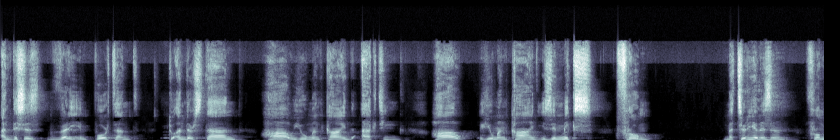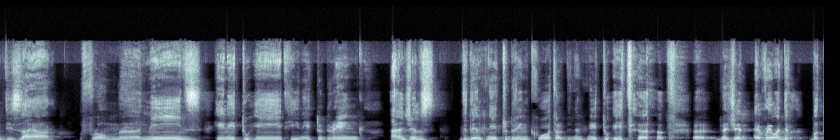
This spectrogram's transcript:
And this is very important to understand how humankind acting, how humankind is a mix from materialism, from desire, from uh, needs. He need to eat, he need to drink. Angels didn't need to drink water, didn't need to eat. uh, the jinn, everyone, but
